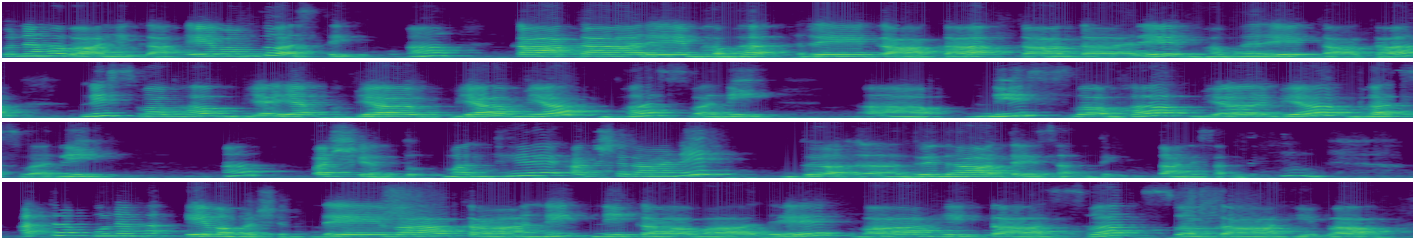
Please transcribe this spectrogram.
पुनः वाहिका, एवं तु अस्ति। काकारे भभ रे काका, काकारे भभरे काका, निस्वभ व्यय, व्य व्य व्य भस्वनि निस्वभ व्य व्य भस्वनि पश्यन्तु। मध्ये अक्षराणि द्विधाते सन्ति, तानि सन्ति। हम्म। अत्र पुनः एवं पश्यतु। देवाकानि निकावादे, वाहिकास्व स्वकाहि वा।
